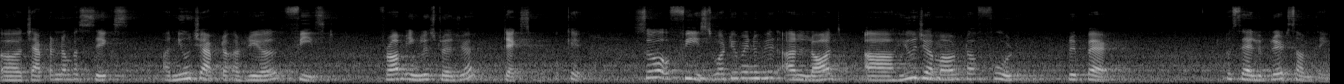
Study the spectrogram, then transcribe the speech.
chapter number six a new chapter a real feast from English treasure text book okay so feast what you mean with a large huge amount of food prepare to celebrate something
